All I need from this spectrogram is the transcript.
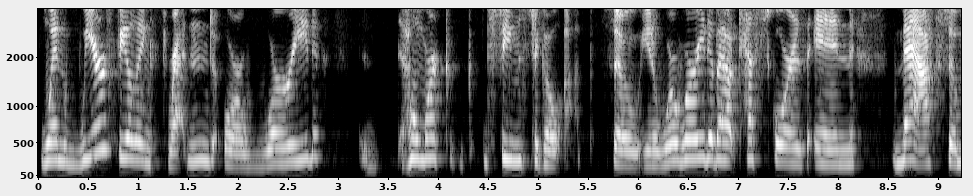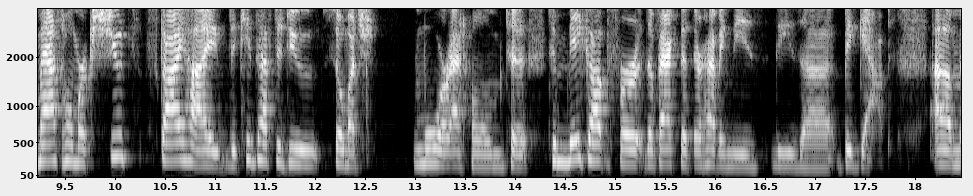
when we're feeling threatened or worried homework seems to go up. So you know we're worried about test scores in math. So math homework shoots sky high. The kids have to do so much more at home to to make up for the fact that they're having these these uh, big gaps. Um,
